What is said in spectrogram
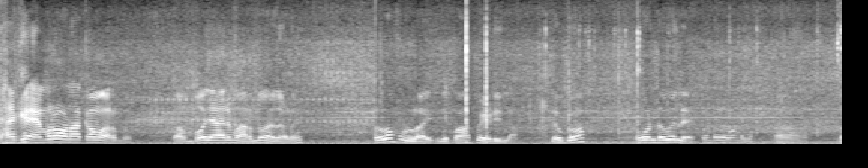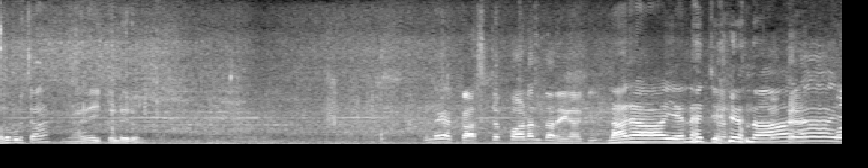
ഞാൻ ക്യാമറ ഓണാക്കാൻ മറന്നു. സംഭവം ഞാൻ മറന്നു പോയതാണ്. വെള്ളം ഫുള്ളായി ഇനിയിപ്പോൾ ആ പേടിയില്ല. ലോക്കോ കൊണ്ടുപോകല്ലേ കൊണ്ടുപോയി. ആ. അത് പിടിച്ചാ ഞാൻ ഏറ്റേണ്ടി വരും. ഇതിന്റെ കഷ്ടപ്പാട് എന്താ അറിയാക്ക് നാരായണ ജയ നാരായണ.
